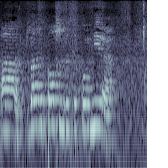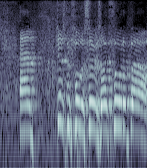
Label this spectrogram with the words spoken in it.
а, това започна да се формира. And just before the service, I thought about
